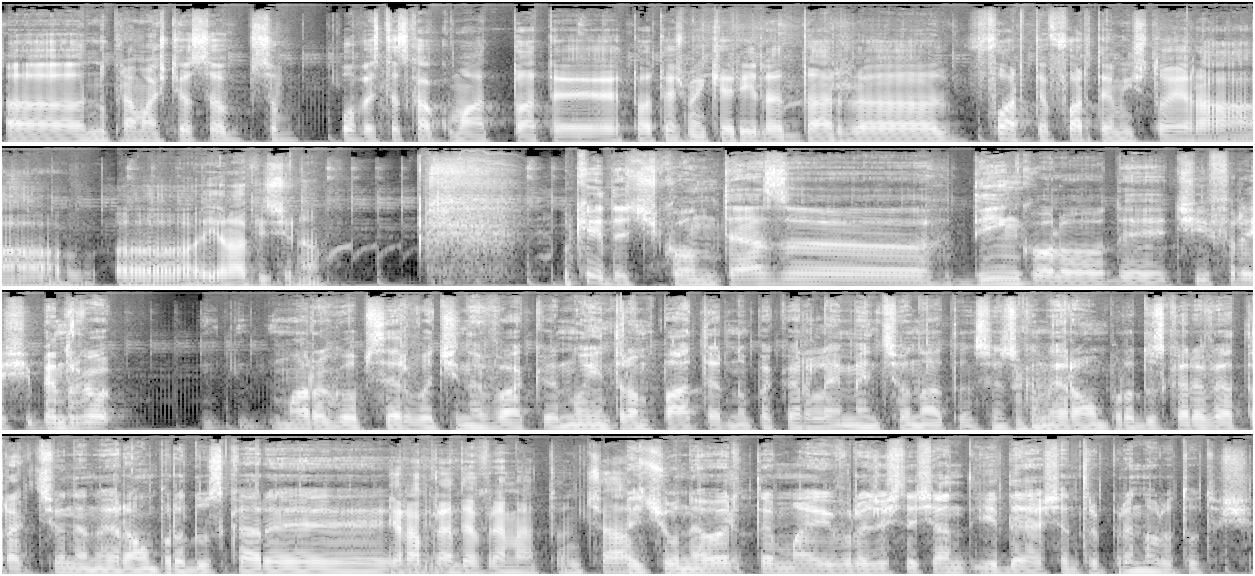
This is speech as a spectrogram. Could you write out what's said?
Uh, nu prea mai știu să, să povestesc acum toate, toate șmecherile, dar uh, foarte, foarte mișto era, uh, era viziunea. Ok, deci contează dincolo de cifre și pentru că mă rog, observă cineva că nu intră în pattern pe care l-ai menționat, în sensul că nu era un produs care avea tracțiune, nu era un produs care... Era prea devreme atunci. Deci uneori te mai vrăjește și an- ideea și antreprenorul totuși.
